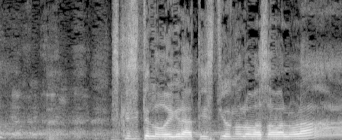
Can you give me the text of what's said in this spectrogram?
Es que si te lo doy gratis, tío, no lo vas a valorar.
